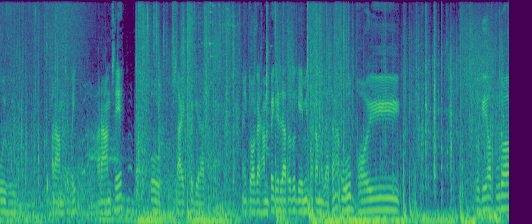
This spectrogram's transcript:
ओए होए, आराम से भाई, आराम से। ओ साइड पे गिरा था। नहीं तो अगर हम पे गिर जाता तो गेम ही ख़त्म हो जाता ना ओ भाई तो गया पूरा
